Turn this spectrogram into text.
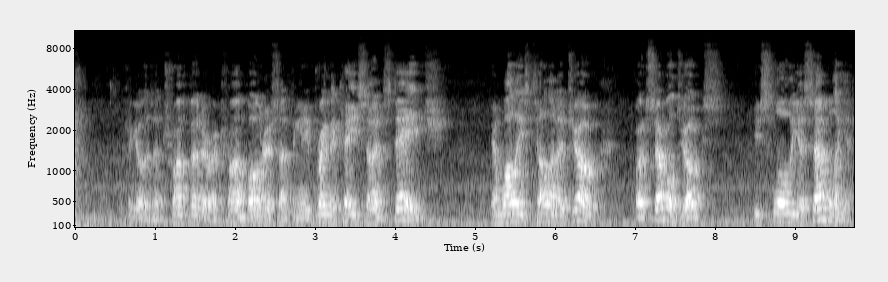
I forget whether it was a trumpet or a trombone or something, and he'd bring the case on stage, and while he's telling a joke or several jokes, he's slowly assembling it,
